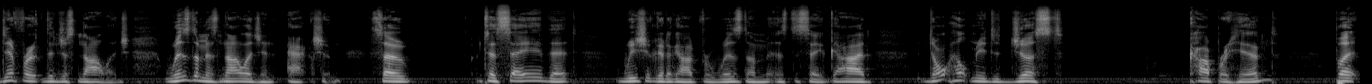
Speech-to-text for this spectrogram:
different than just knowledge wisdom is knowledge in action so to say that we should go to god for wisdom is to say god don't help me to just comprehend but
